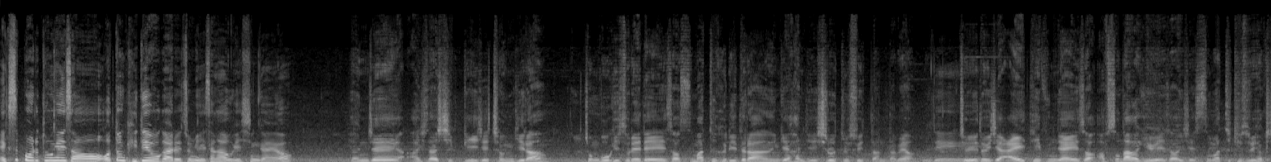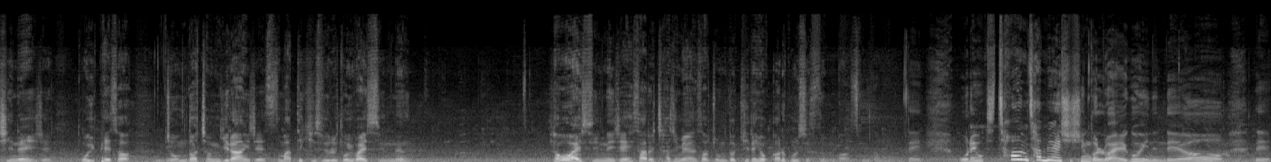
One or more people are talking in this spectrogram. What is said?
엑스포를 통해서 어떤 기대 효과를 좀 예상하고 계신가요? 현재 아시다시피 이제 전기랑 정보 기술에 대해서 스마트 그리드라는 게 한 예시로 들 수 있다면 네. 저희도 이제 IT 분야에서 앞서 나가기 위해서 이제 스마트 기술 혁신을 이제 도입해서 네. 좀더 전기랑 이제 스마트 기술을 도입할 수 있는 협업할 수 있는 이제 회사를 찾으면서 좀 더 기대 효과를 볼 수 있을 것 같습니다. 네, 올해 혹시 처음 참여해 주신 걸로 알고 있는데요. 네,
